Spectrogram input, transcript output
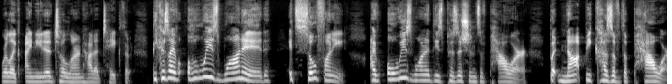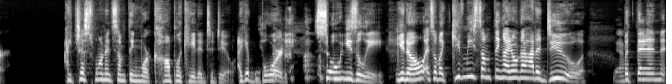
Where like I needed to learn how to take the because I've always wanted. It's so funny. I've always wanted these positions of power, but not because of the power. I just wanted something more complicated to do. I get bored so easily, you know? And so I'm like, give me something I don't know how to do. Yeah. But then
